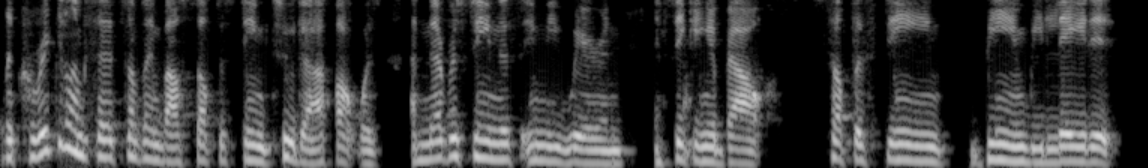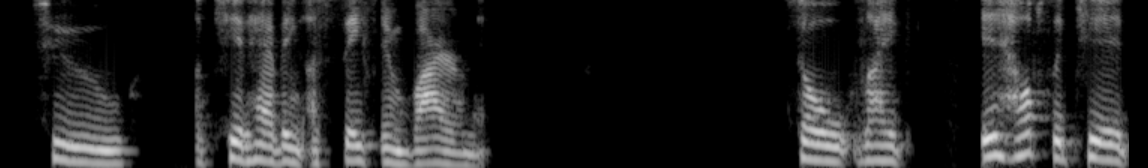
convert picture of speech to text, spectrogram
The curriculum said something about self-esteem too that I thought was, I've never seen this anywhere and in thinking about self-esteem being related to a kid having a safe environment. So like it helps the kid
